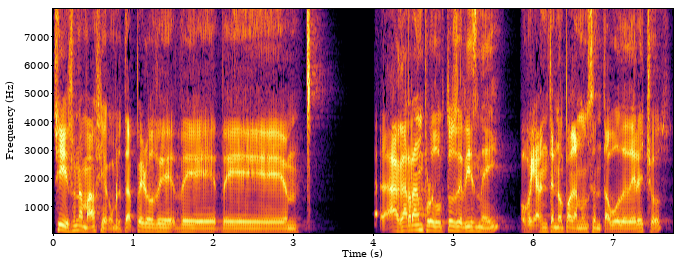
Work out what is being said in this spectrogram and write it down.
Sí, es una mafia completa, pero de, de, de agarran productos de Disney obviamente no pagan un centavo de derechos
